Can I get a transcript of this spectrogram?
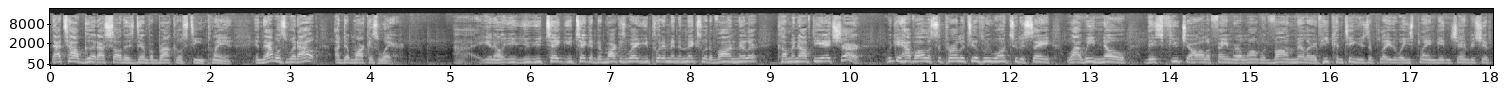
That's how good I saw this Denver Broncos team playing, and that was without a Demarcus Ware. Uh, you know, you, you, you take you take a Demarcus Ware, you put him in the mix with a Von Miller coming off the edge. Sure, we can have all the superlatives we want to to say why we know this future Hall of Famer, along with Von Miller, if he continues to play the way he's playing, getting championships,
